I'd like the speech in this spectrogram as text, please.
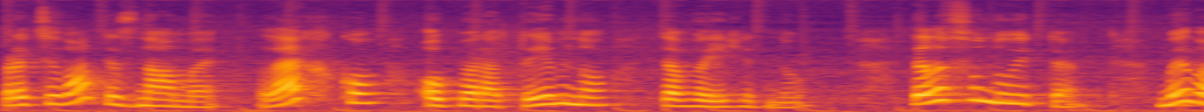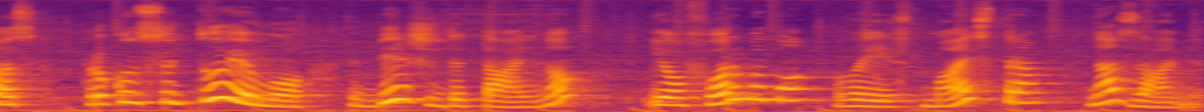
працювати з нами легко, оперативно та вигідно. Телефонуйте, ми вас проконсультуємо більш детально і оформимо виїзд майстра на замір.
